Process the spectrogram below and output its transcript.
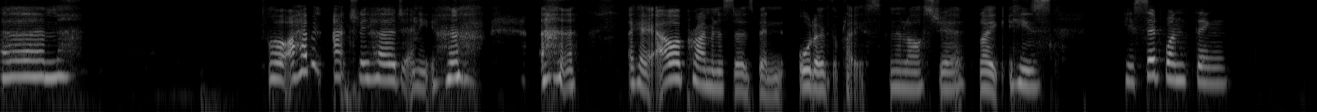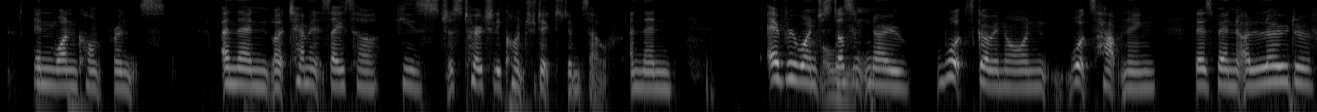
Um. Well, I haven't actually heard any. okay, our prime minister has been all over the place in the last year. Like he's he said one thing in one conference, and then like ten minutes later, he's just totally contradicted himself, and then everyone just Holy doesn't know what's going on, what's happening. There's been a load of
